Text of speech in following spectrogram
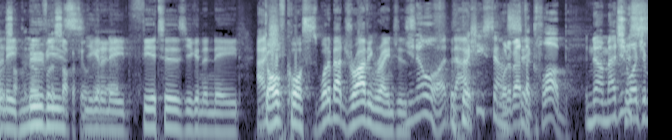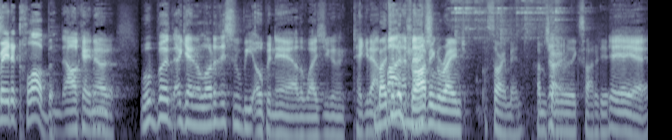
gonna need soccer- they'll put a movies. field You're gonna yeah. need theaters. You're gonna need Actually- golf courses. What about driving ranges? You know what? That actually sounds. Like What about sick. the club? No, imagine. a 200 s- meter club. Okay, no. Well, but again, a lot of this will be open air. Otherwise, you're gonna take it out. imagine But a driving range. Sorry, man. I'm Sorry. getting really excited here. Yeah, yeah, yeah.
